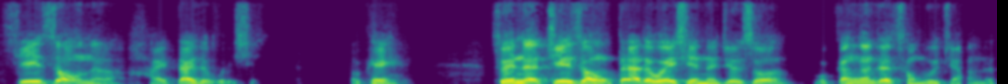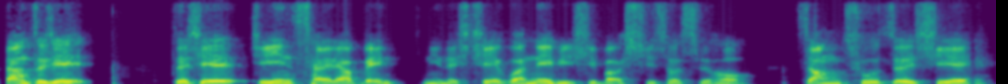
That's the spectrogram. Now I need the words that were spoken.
接种呢还带着危险。OK，所以呢，接种带的危险呢，就是说我刚刚在重复讲的，当这些这些基因材料被你的血管内皮细胞吸收时候，长出这些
